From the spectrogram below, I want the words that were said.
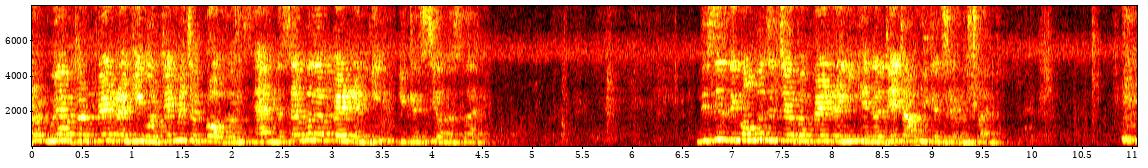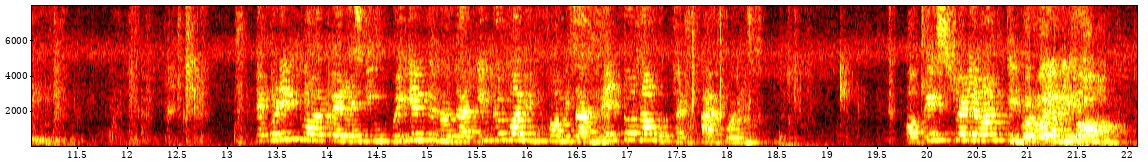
We have done paired ranking on 10 major problems and the sample of paired ranking you can see on the slide. This is the composite of a paired ranking and the data you can see on the slide. According to our pair ranking, we came to know that improper uniform is our main problem with 35 points. Okay, study on improper uniform.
